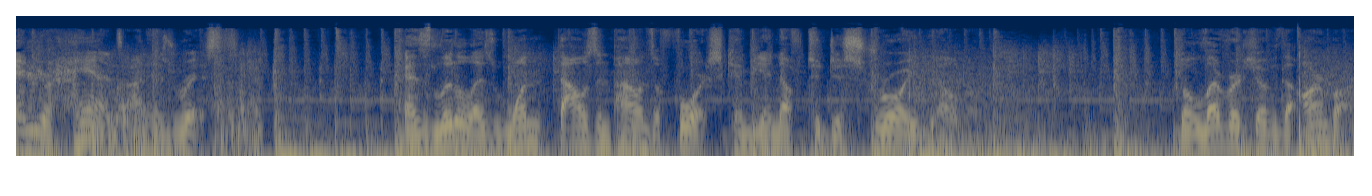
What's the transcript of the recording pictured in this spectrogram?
and your hands on his wrists. As little as 1,000 pounds of force can be enough to destroy the elbow. The leverage of the armbar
